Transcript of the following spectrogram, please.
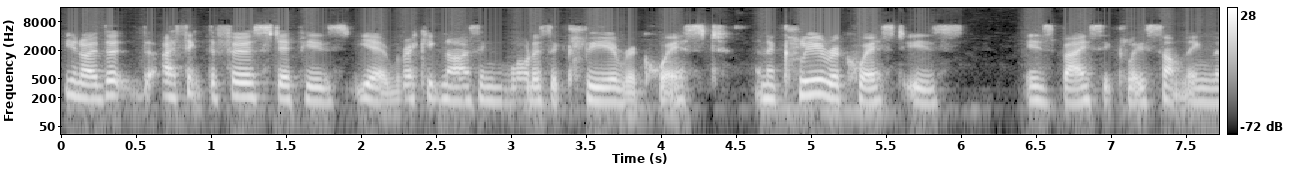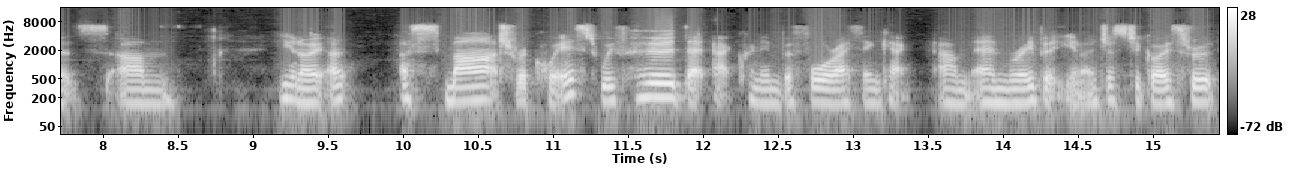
You know, the, the, I think the first step is yeah, recognising what is a clear request, and a clear request is is basically something that's um, you know a, a smart request. We've heard that acronym before, I think, um, Anne Marie, but you know, just to go through it,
